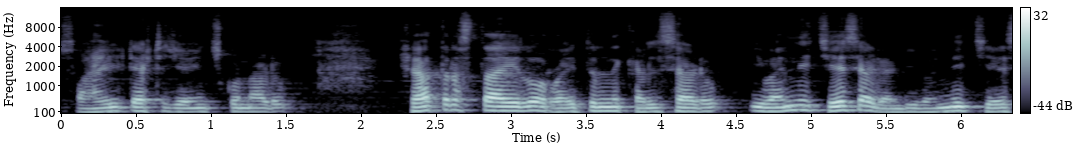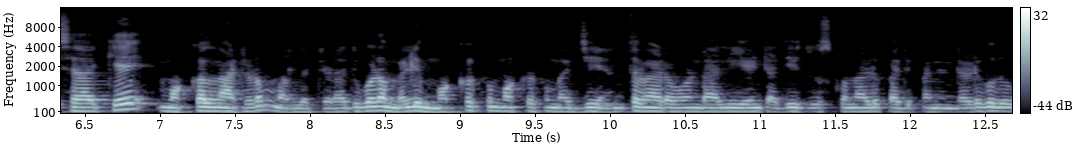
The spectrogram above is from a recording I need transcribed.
సాయిల్ టెస్ట్ చేయించుకున్నాడు. క్షేత్రస్థాయిలో రైతుల్ని కలిశాడు. ఇవన్నీ చేశాడండి. ఇవన్నీ చేశాకే మొక్కలు నాటడం మొదలెట్టాడు. అది కూడా మళ్ళీ మొక్కకు మొక్కకు మధ్య ఎంత మేడ ఉండాలి? ఏంటి? అది చూసుకున్నాడు పది పన్నెండు అడుగులు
